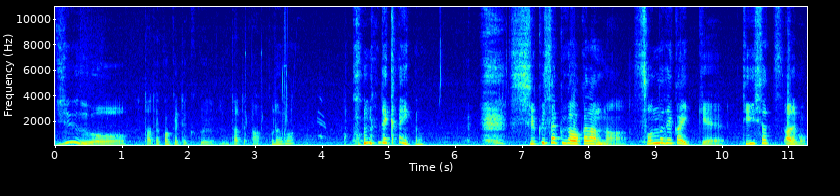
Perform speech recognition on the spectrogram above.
銃を立てかけてくる立てあこれは？こんなでかいの？縮尺がわからんな。そんなでかいっけ？T シャツあでも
